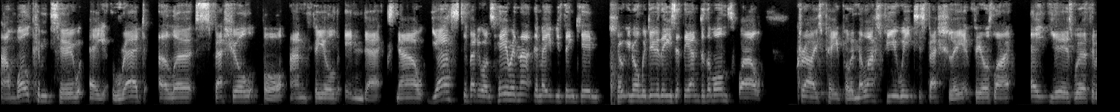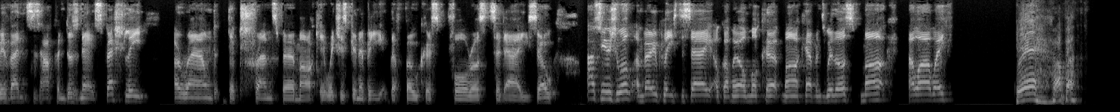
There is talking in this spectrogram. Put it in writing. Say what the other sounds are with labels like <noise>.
and welcome to a Red Alert special for Anfield Index. Now, yes, if anyone's hearing that, they may be thinking, don't you normally do these at the end of the month? Well, Christ, people, in the last few weeks especially, it feels like eight years worth of events has happened, doesn't it? Especially around the transfer market, which is going to be the focus for us today. So, as usual, I'm very pleased to say I've got my old mucker, Mark Evans, with us. Mark, how are we? Yeah, <laughs>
